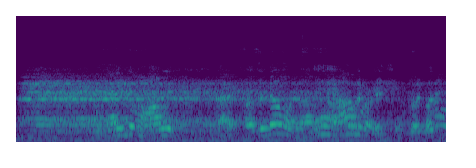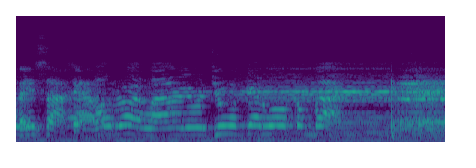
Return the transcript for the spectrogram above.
How you doing, Holly? How's it going? Hey, Howard. Good face out there. All right, Larry. You're a Jew again. Welcome back.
